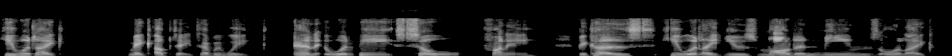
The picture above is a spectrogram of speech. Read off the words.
he would like make updates every week. And it would be so funny because he would like use modern memes or like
